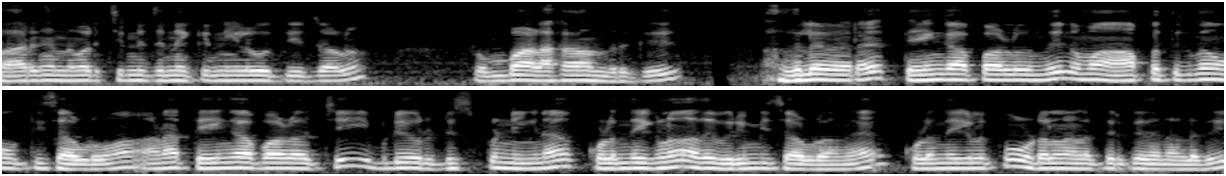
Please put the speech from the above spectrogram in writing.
பாருங்கள் இந்த மாதிரி சின்ன சின்ன கிண்ணியில் ஊற்றி வச்சாலும் ரொம்ப அழகாக வந்திருக்கு. அதில் வேறு தேங்காய் பால் வந்து நம்ம ஆப்பத்துக்கு தான் ஊற்றி சாப்பிடுவோம். ஆனால் தேங்காய் பால் வச்சு இப்படி ஒரு டிஷ் பண்ணிங்கன்னா குழந்தைகளும் அதை விரும்பி சாப்பிடுவாங்க. குழந்தைகளுக்கும் உடல் நலத்திற்கு அது நல்லது.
